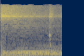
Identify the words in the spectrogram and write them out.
Bye.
